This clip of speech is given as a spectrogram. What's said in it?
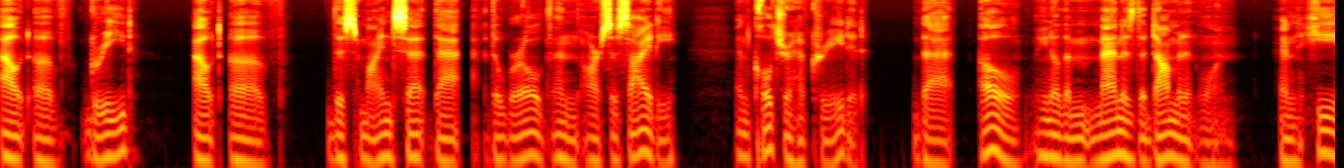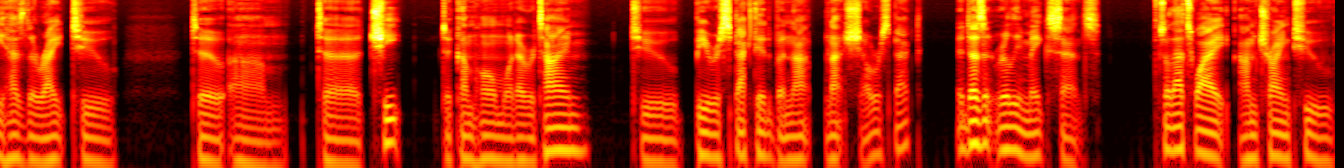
out of greed, out of this mindset that the world and our society and culture have created that, oh, you know, the man is the dominant one and he has the right to, to, um, to cheat, to come home whatever time, to be respected but not not show respect it doesn't really make sense. So that's why i'm trying to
